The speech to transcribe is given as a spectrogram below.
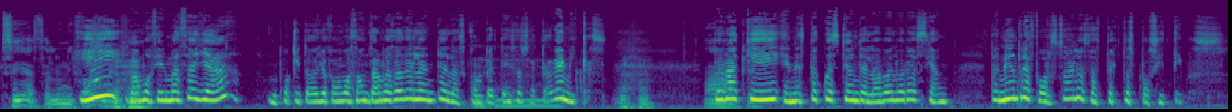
Sí, hasta el uniforme. Y vamos a ir más allá, un poquito, yo como vamos a andar más adelante, a las competencias académicas. Ah, Pero aquí, en esta cuestión de la valoración, también reforzar los aspectos positivos.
